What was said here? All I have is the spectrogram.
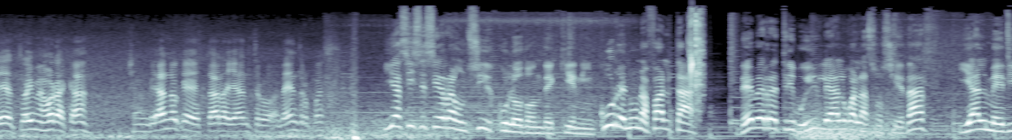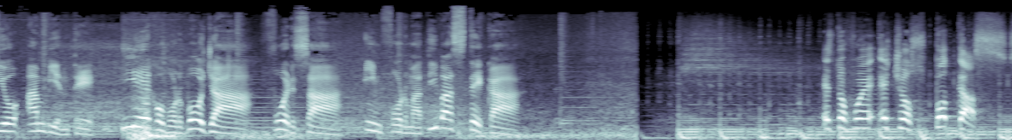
Estoy mejor acá, chambeando que estar allá adentro, adentro pues. Y así se cierra un círculo donde quien incurre en una falta debe retribuirle algo a la sociedad y al medio ambiente. Diego Borbolla, Fuerza Informativa Azteca. Esto fue Hechos Podcast.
